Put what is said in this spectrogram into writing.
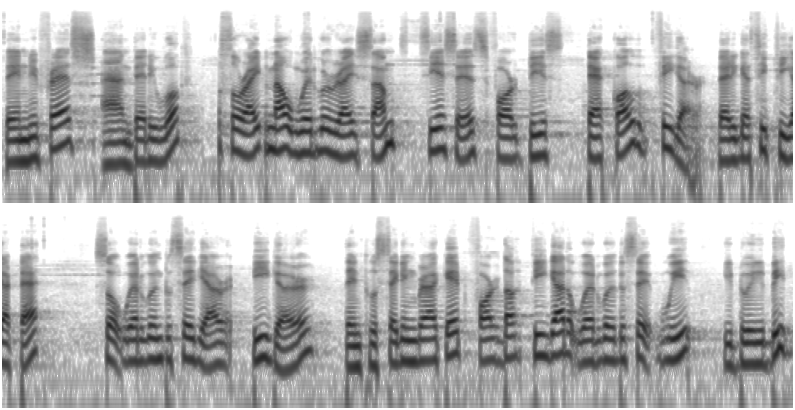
then refresh and there you go. So right now we will write some CSS for this tag called figure. There you can see figure tag. So we're going to say here figure, then to second bracket for the figure we're going to say width, it will be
